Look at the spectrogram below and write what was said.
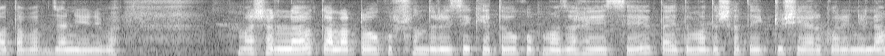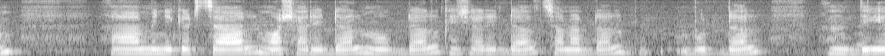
মতামত জানিয়ে নিবা। মাসাল্লাহ কালারটাও খুব সুন্দর হয়েছে, খেতেও খুব মজা হয়েছে, তাই তোমাদের সাথে একটু শেয়ার করে নিলাম। মিনিকেট চাল, মশারির ডাল, মুগ ডাল, খেসারির ডাল, চনার ডাল, বুট ডাল দিয়ে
